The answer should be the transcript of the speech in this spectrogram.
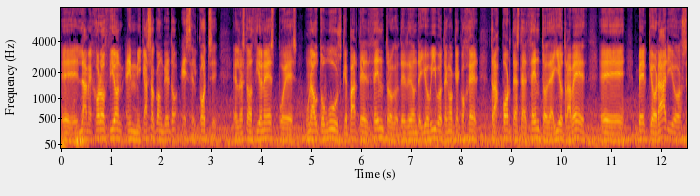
eh, la mejor opción en mi caso concreto es el coche. El resto de opciones, pues un autobús que parte del centro, desde donde yo vivo, tengo que coger transporte hasta el centro, de allí otra vez, eh, ver qué horarios.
